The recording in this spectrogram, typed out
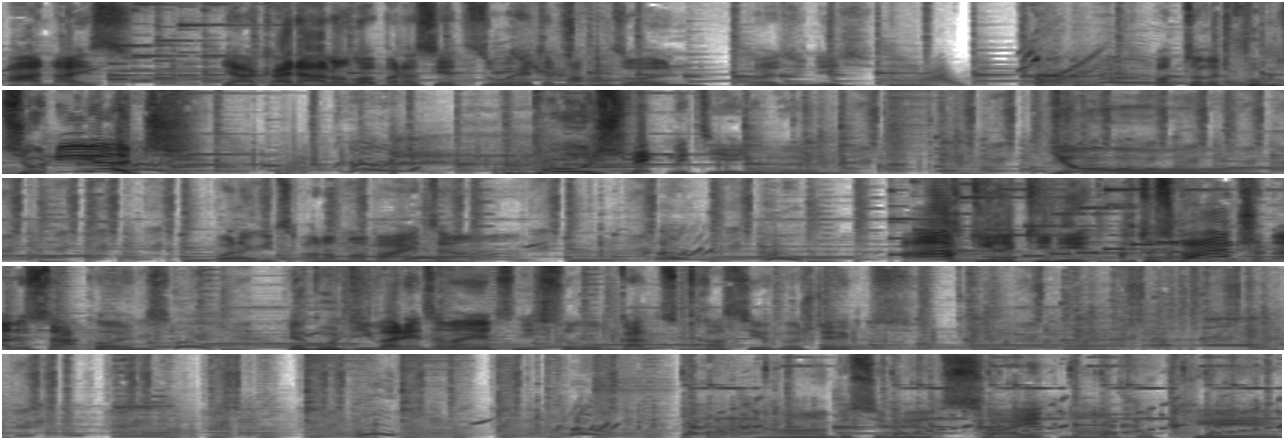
Ah, nice. Ja, keine Ahnung, ob man das jetzt so hätte machen sollen. Weiß ich nicht. Hauptsache, es funktioniert. Busch, weg mit dir, Junge. Jo. Vorne geht's auch nochmal weiter. Ach, direkt die... Ne Ach, das waren schon alle Starcoins. Ja gut, die waren jetzt aber jetzt nicht so ganz krass hier versteckt. Ja, ein bisschen mehr Zeit noch. Okay.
